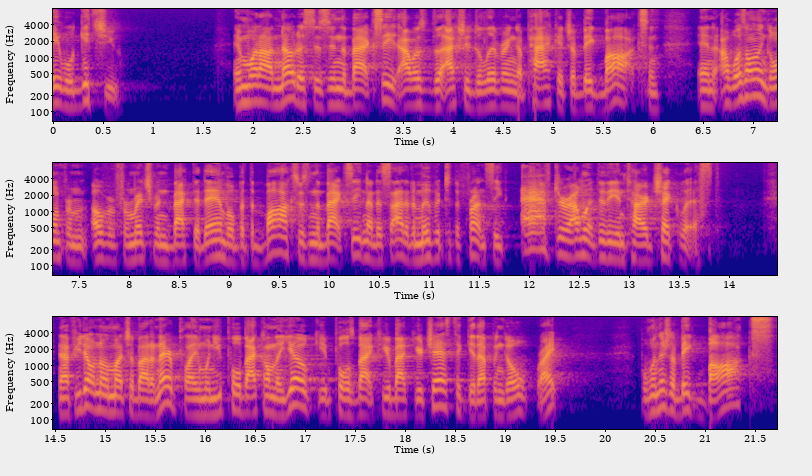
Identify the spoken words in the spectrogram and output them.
it will get you. And what I noticed is in the back seat, I was actually delivering a package, a big box. And, and I was only going from over from Richmond back to Danville, but the box was in the back seat, and I decided to move it to the front seat after I went through the entire checklist. Now, if you don't know much about an airplane, when you pull back on the yoke, it pulls back to your back of your chest to get up and go, right? But when there's a big box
